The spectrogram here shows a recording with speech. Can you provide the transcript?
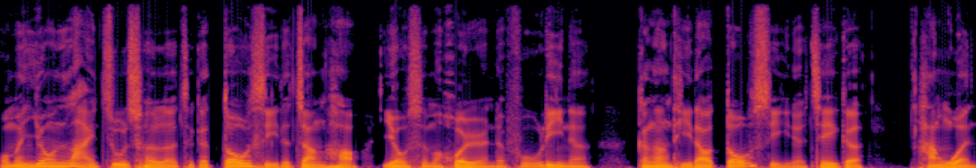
我们用 Line 注册了这个 Dozy 的账号，有什么会员的福利呢？刚刚提到 Dosi 的这个韩文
